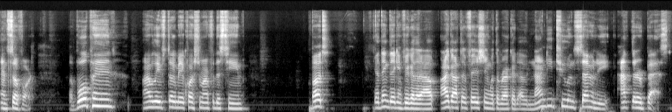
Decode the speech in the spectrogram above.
and so forth. The bullpen, I believe, is still gonna be a question mark for this team, but I think they can figure that out. I got them finishing with a record of 92 and 70 at their best.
